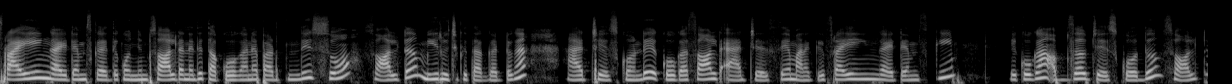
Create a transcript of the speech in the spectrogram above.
ఫ్రైయింగ్ ఐటమ్స్కి అయితే కొంచెం సాల్ట్ అనేది తక్కువగానే పడుతుంది. సో సాల్ట్ మీ రుచికి తగ్గట్టుగా యాడ్ చేసుకోండి. ఎక్కువగా సాల్ట్ యాడ్ చేస్తే మనకి ఫ్రైయింగ్ ఐటమ్స్కి ఎక్కువగా అబ్జర్వ్ చేసుకోవద్దు సాల్ట్.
